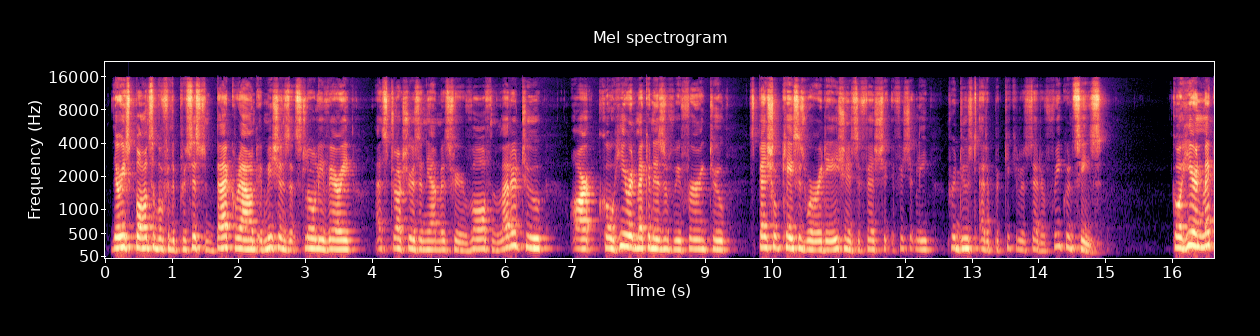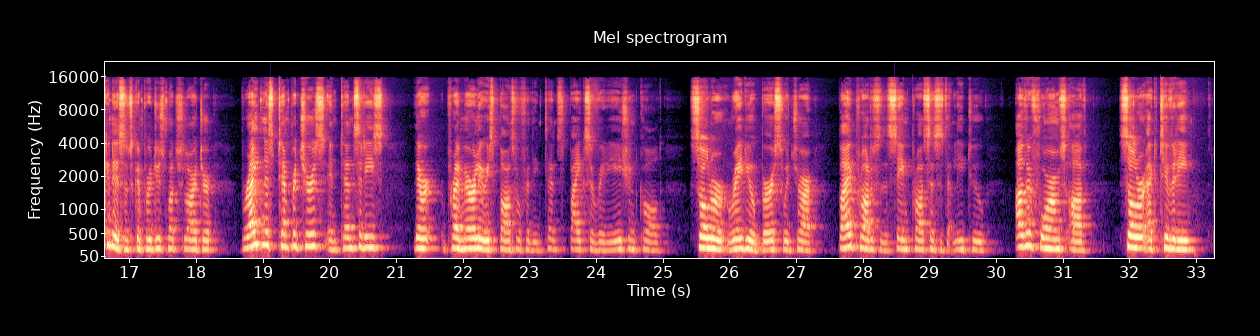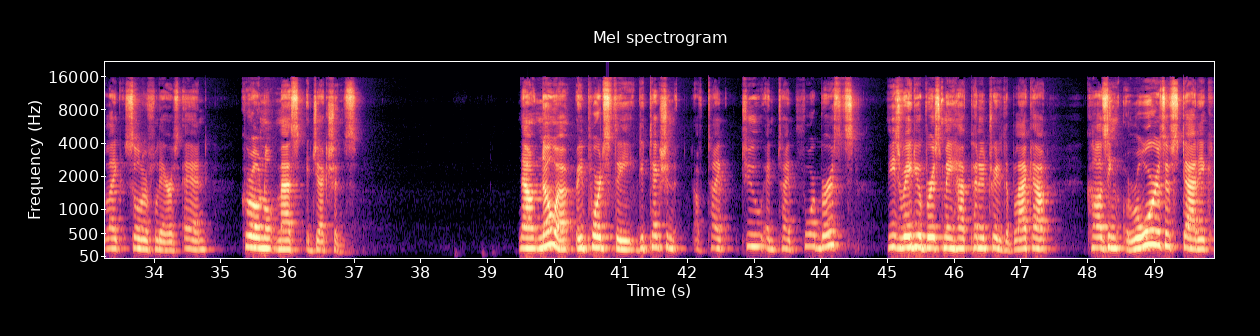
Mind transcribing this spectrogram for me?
They're responsible for the persistent background emissions that slowly vary as structures in the atmosphere evolve. And the latter two are coherent mechanisms referring to special cases where radiation is efficiently produced at a particular set of frequencies. Coherent mechanisms can produce much larger brightness temperatures, intensities, They're primarily responsible for the intense spikes of radiation called solar radio bursts, which are byproducts of the same processes that lead to other forms of solar activity like solar flares and coronal mass ejections. Now, NOAA reports the detection of type 2 and type 4 bursts. These radio bursts may have penetrated the blackout, causing roars of static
